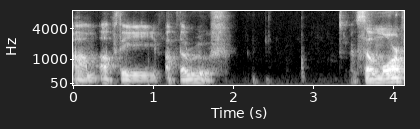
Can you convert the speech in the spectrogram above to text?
um, of the of the roof. So more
